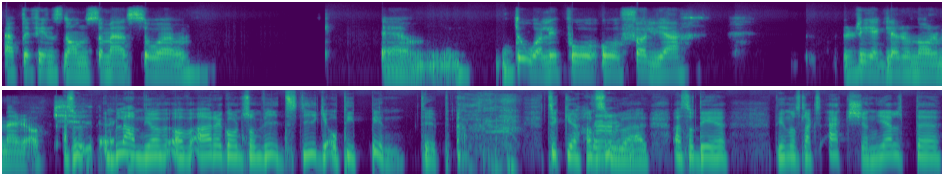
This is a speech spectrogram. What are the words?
att det finns någon som är så eh, dålig på att följa regler och normer. Och... Alltså, blandning av, av Aragorn som vidstige och Pippin, typ. Tycker jag han Solo är. Alltså det det är någon slags actionhjälte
